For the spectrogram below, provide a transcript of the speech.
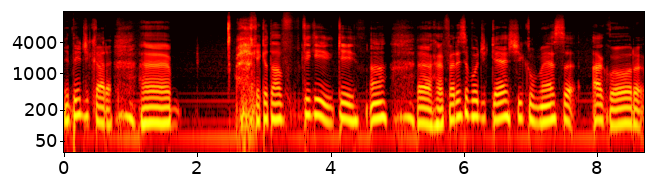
Entende, cara? É o que que eu tava. que que. que ah, é, referência podcast começa agora.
